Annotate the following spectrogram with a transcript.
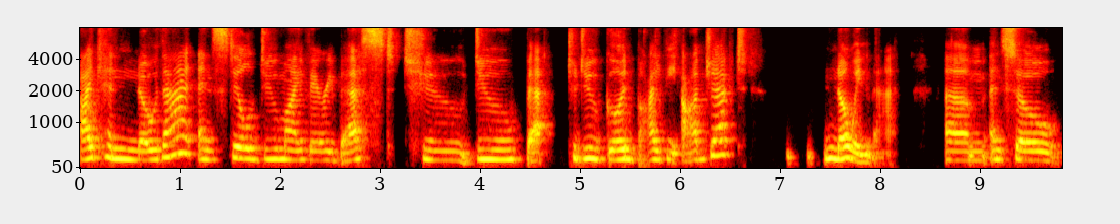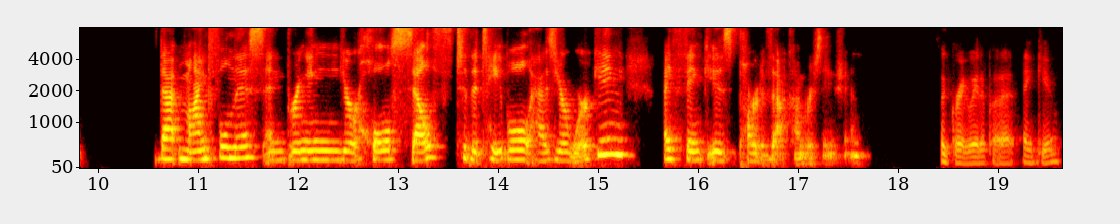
I can know that and still do my very best to do bet to do good by the object, knowing that. Um, and so that mindfulness and bringing your whole self to the table as you're working, I think is part of that conversation. A great way to put it. Thank you.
